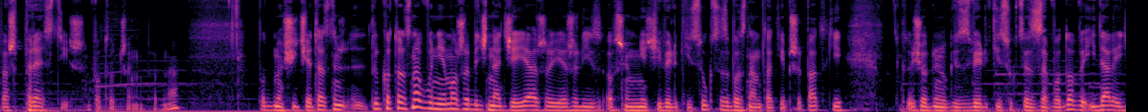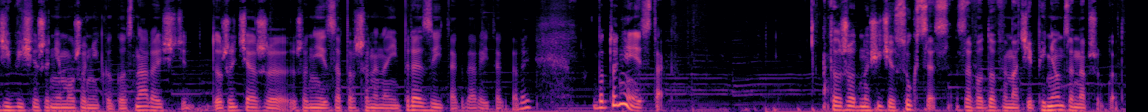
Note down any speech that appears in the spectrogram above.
wasz prestiż w otoczeniu, prawda? Podnosicie. Tylko to znowu nie może być nadzieja, że jeżeli osiągniecie wielki sukces, bo znam takie przypadki, ktoś odniósł wielki sukces zawodowy i dalej dziwi się, że nie może nikogo znaleźć do życia, że, że nie jest zapraszany na imprezy i tak dalej, i tak dalej, bo to nie jest tak to, że odnosicie sukces zawodowy, macie pieniądze na przykład.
